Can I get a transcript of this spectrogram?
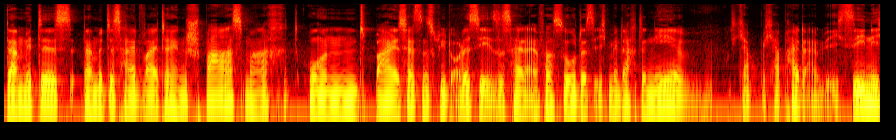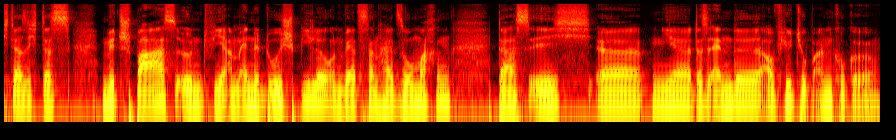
damit, es, damit es halt weiterhin Spaß macht. Und bei Assassin's Creed Odyssey ist es halt einfach so, dass ich mir dachte, nee, ich habe ich hab halt, ich sehe nicht, dass ich das mit Spaß irgendwie am Ende durchspiele und werde es dann halt so machen, dass ich äh, mir das Ende auf YouTube angucke.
